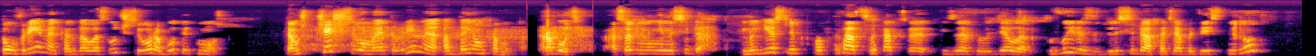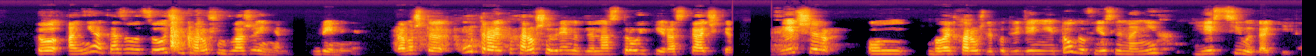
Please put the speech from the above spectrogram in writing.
то время, когда у вас лучше всего работает мозг. Потому что чаще всего мы это время отдаем кому-то, работе, особенно не на себя. Но если попытаться как-то из этого дела вырезать для себя хотя бы 10 минут, то они оказываются очень хорошим вложением времени. Потому что утро – это хорошее время для настройки и раскачки. Вечер, он бывает хорош для подведения итогов, если на них есть силы какие-то.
